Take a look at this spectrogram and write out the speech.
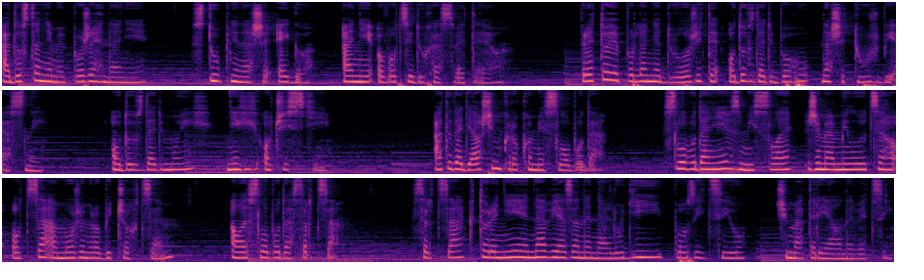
a dostaneme požehnanie, stúpne naše ego a nie ovocie Ducha Svetého. Preto je podľa mňa dôležité odovzdať Bohu naše túžby a sny. Odovzdať mu ich, nech ich očistí. A teda ďalším krokom je sloboda. Sloboda nie je v zmysle, že mám milujúceho otca a môžem robiť, čo chcem, ale sloboda srdca. Srdca, ktoré nie je naviazané na ľudí, pozíciu či materiálne veci.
